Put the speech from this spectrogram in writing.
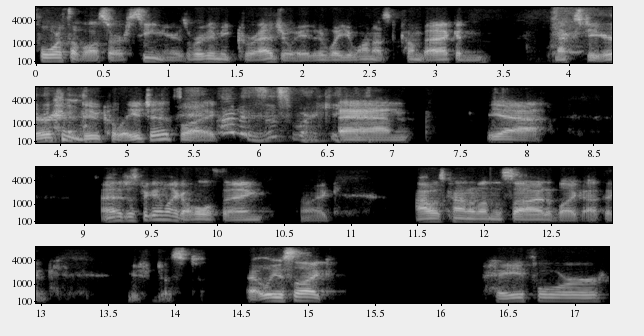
fourth of us are seniors. We're gonna be graduated. What you want us to come back and next year and do collegiates? Like, How does this work? and yeah, and it just became like a whole thing. Like, I was kind of on the side of like, I think you should just at least like pay for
